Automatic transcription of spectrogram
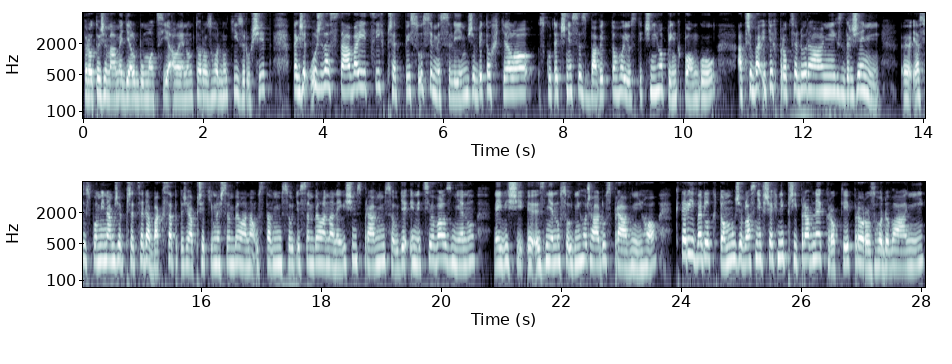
protože máme dělbu mocí, ale jenom to rozhodnutí zrušit. Takže už za stávajících předpisů si myslím, že by to chtělo skutečně se zbavit toho justičního pingpongu a třeba i těch procedurálních zdržení. Eh, já si vzpomínám, že předseda Baxa, protože já předtím, než jsem byla na ústavním soudě, jsem byla na nejvyšším správním soudě, inicioval změnu, nejvyšší, eh, změnu soudního řádu správního, který vedl k tomu, že vlastně všechny přípravné kroky pro rozhodování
